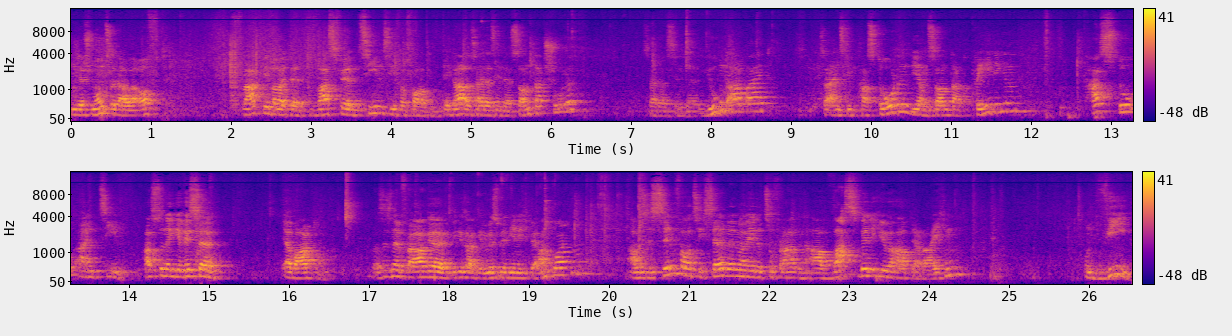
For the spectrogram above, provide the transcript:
Und ihr schmunzelt aber oft, fragt die Leute, was für ein Ziel sie verfolgen. Egal, sei das in der Sonntagsschule, sei das in der Jugendarbeit, seien es die Pastoren, die am Sonntag predigen. Hast du ein Ziel? Hast du eine gewisse Erwartung? Das ist eine Frage, wie gesagt, die müssen wir dir nicht beantworten. Aber es ist sinnvoll, sich selber immer wieder zu fragen, ah, was will ich überhaupt erreichen? Und wie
